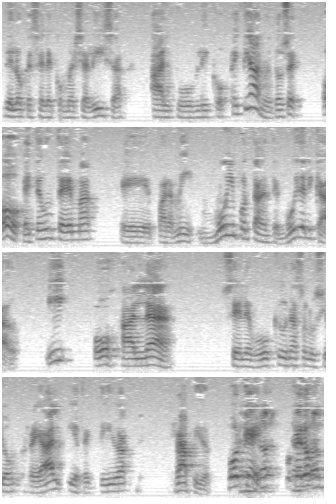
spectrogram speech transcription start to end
de lo que se le comercializa al público haitiano. Entonces, oh, este es un tema eh, para mí muy importante, muy delicado y ojalá se le busque una solución real y efectiva rápido. ¿Por qué? Porque lo,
